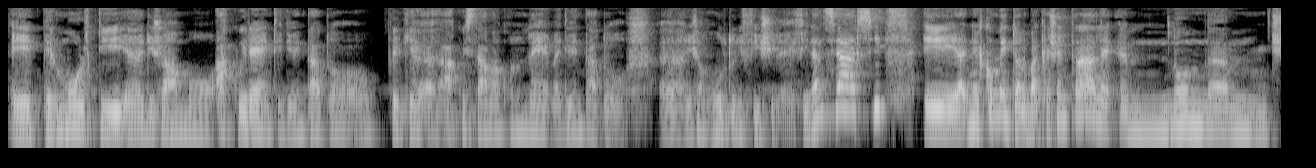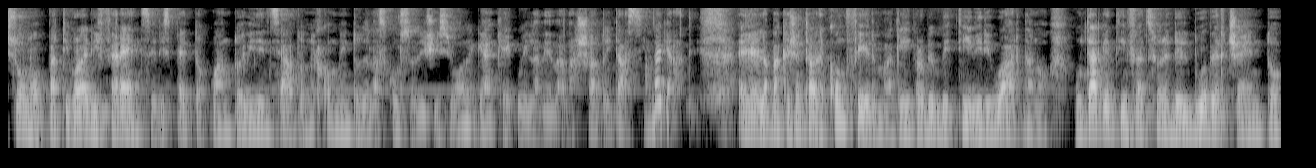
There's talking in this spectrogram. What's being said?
e per molti eh, diciamo acquirenti è diventato, perché acquistava con leva, è diventato eh, diciamo molto difficile finanziarsi e nel commento della Banca Centrale ehm, non ehm, ci sono particolari differenze rispetto a quanto evidenziato nel commento della scorsa decisione, che anche quella aveva lasciato i tassi invariati. Eh, la Banca Centrale centrale conferma che i propri obiettivi riguardano un target di inflazione del 2%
